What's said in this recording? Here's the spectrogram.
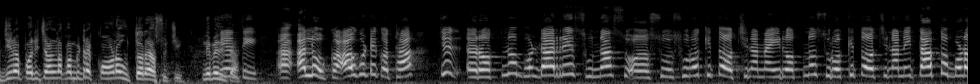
ଆଜିର ପରିଚାଳନା କମିଟିରେ କ'ଣ ଉତ୍ତର ଆସୁଛି ଆଲୋକ ଆଉ ଗୋଟେ କଥା যে রত্ন ভণ্ডারে সোনা সুরক্ষিত অছি না নাই রত্ন সুরক্ষিত অছি না নাই তা তো বড়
